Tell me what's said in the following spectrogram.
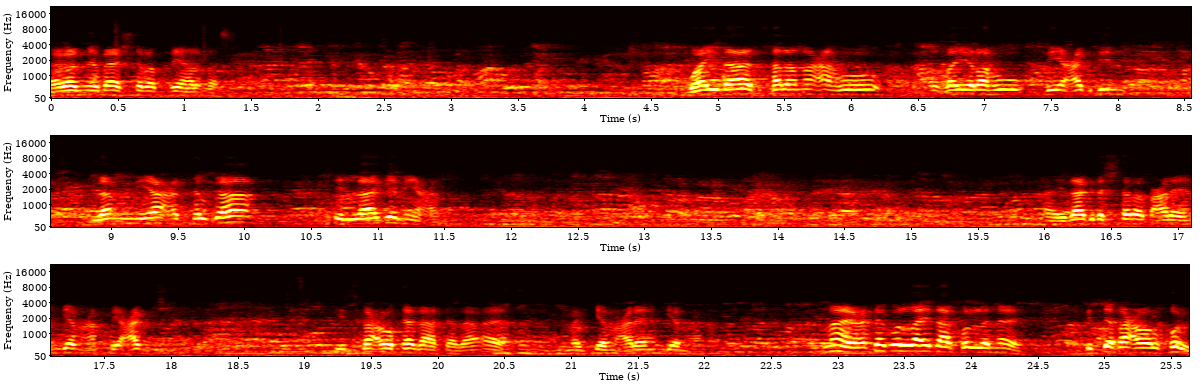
قال انه باشترط فيها الفسخ. وإذا أدخل معه غيره في عقد لم يعتق إلا جميعا. إذا قد اشترط عليهم جمعة في عقد يدفعوا كذا كذا آه مجمع عليهم جمعة ما يعتق إلا إذا كلنا قد دفعوا الكل.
